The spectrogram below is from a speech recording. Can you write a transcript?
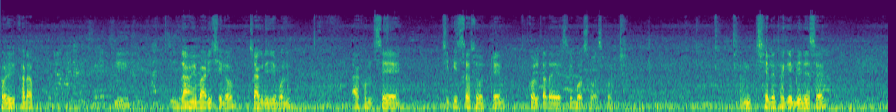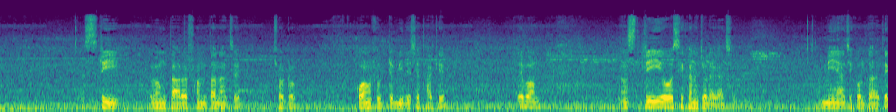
শরীর খারাপ। গ্রামে বাড়ি ছিল, চাকরি জীবনে। এখন সে চিকিৎসা সূত্রে কলকাতায় এসে বসবাস করছে। ছেলে থাকে বিদেশে। স্ত্রী এবং তারও সন্তান আছে, ছোট। কর্মসূত্রে বিদেশে থাকে এবং স্ত্রীও সেখানে চলে গেছে। মেয়ে আছে কলকাতাতে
